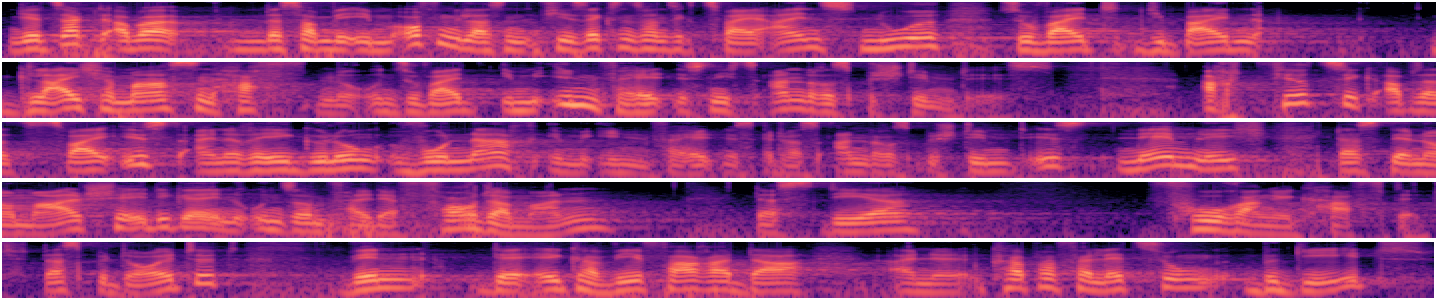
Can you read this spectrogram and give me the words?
Und jetzt sagt aber, das haben wir eben offen gelassen, 426.2.1 nur, soweit die beiden gleichermaßen haften und soweit im Innenverhältnis nichts anderes bestimmt ist. 840 Absatz 2 ist eine Regelung, wonach im Innenverhältnis etwas anderes bestimmt ist, nämlich, dass der Normalschädiger, in unserem Fall der Vordermann, dass der vorrangig haftet. Das bedeutet, wenn der Lkw-Fahrer da eine Körperverletzung begeht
